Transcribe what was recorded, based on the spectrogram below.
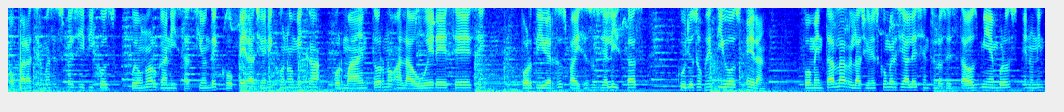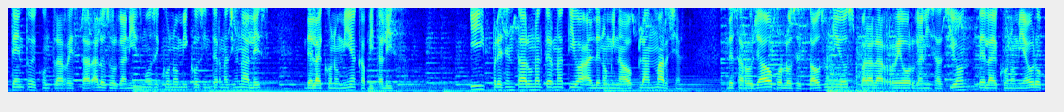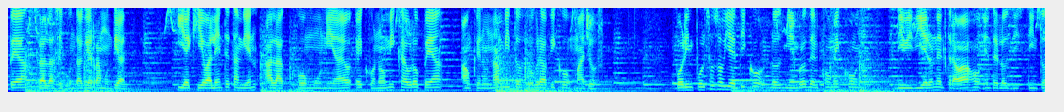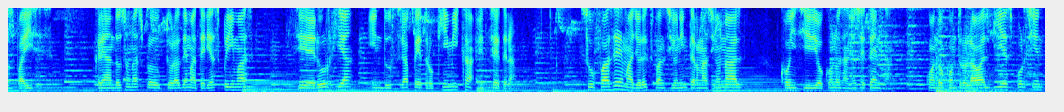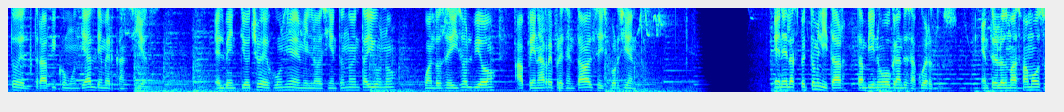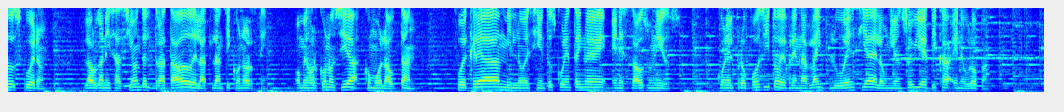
O para ser más específicos, fue una organización de cooperación económica formada en torno a la URSS por diversos países socialistas cuyos objetivos eran fomentar las relaciones comerciales entre los Estados miembros en un intento de contrarrestar a los organismos económicos internacionales de la economía capitalista y presentar una alternativa al denominado Plan Marshall, desarrollado por los Estados Unidos para la reorganización de la economía europea tras la Segunda Guerra Mundial y equivalente también a la Comunidad Económica Europea, aunque en un ámbito geográfico mayor. Por impulso soviético, los miembros del Comecon dividieron el trabajo entre los distintos países, creando zonas productoras de materias primas, siderurgia, industria petroquímica, etc. Su fase de mayor expansión internacional coincidió con los años 70, cuando controlaba el 10% del tráfico mundial de mercancías. El 28 de junio de 1991, cuando se disolvió, apenas representaba el 6%. En el aspecto militar también hubo grandes acuerdos. Entre los más famosos fueron la Organización del Tratado del Atlántico Norte, o mejor conocida como la OTAN. Fue creada en 1949 en Estados Unidos, con el propósito de frenar la influencia de la Unión Soviética en Europa.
